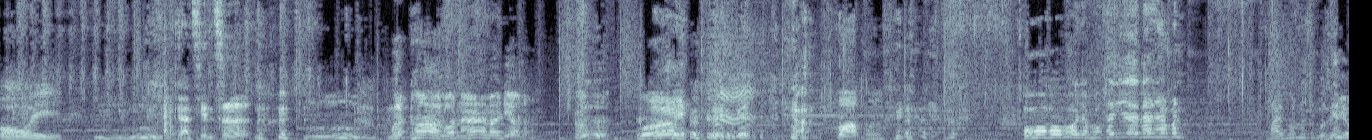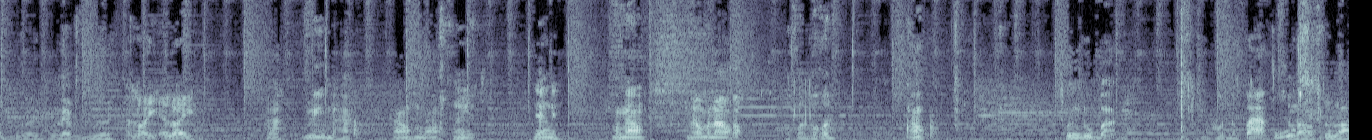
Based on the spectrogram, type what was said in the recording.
โอ้ยอืมมีการเซ็นเซอร์อืมมืดห่อรถนะน้อยเดียวนึง เออเว้ยครอบมึงพอพอพอพออย่าพอใส่ได้ได้มันลายพุทธมันสิบเปอร์เซ็นต์เลี่ยมเลยแหลมเลยอร่อยอร่อยอะลืมนะฮะเอามะนาวเฮ้ยยังนี่มะนาวน้ำมะนาวครับขอบคุณขอบคุณเอาเบิ่งรูปบาทพูดน้ำปลากูสุเหราสุเหรา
